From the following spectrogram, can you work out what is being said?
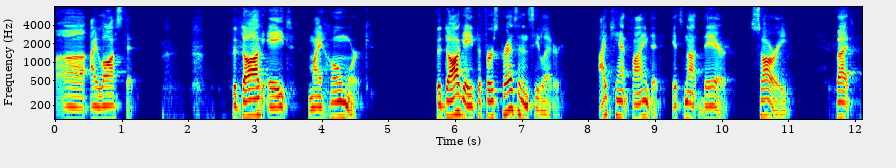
uh, I lost it. The dog ate my homework. The dog ate the first presidency letter. I can't find it. It's not there. Sorry. But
